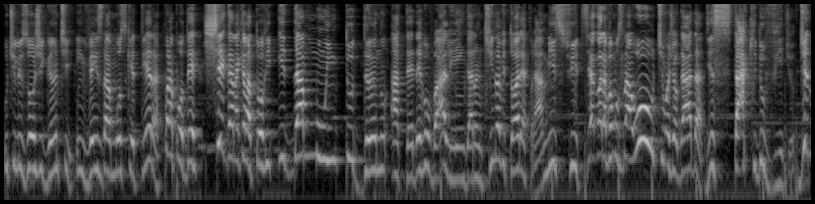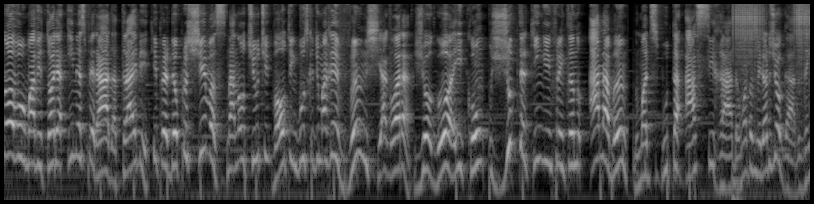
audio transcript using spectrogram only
utilizou o gigante em vez da mosqueteira pra poder chegar naquela torre e dar muito dano até derrubar ali, hein? Garantindo a vitória pra Misfits. E agora vamos na última jogada, destaque do vídeo. De novo, uma vitória inesperada. Tribe, que perdeu pro Chivas na No Tilt, volta em busca de uma revanche. Agora jogou aí com Júpiter King enfrentando Anaban numa disputa acirrada. Uma das melhores jogadas, hein?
